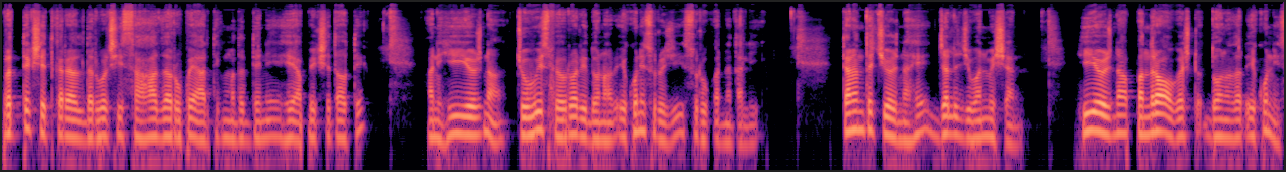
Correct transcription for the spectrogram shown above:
प्रत्येक शेतकऱ्याला दरवर्षी सहा हजार रुपये आर्थिक मदत देणे हे अपेक्षित होते आणि ही योजना चोवीस फेब्रुवारी दोन हजार एकोणीस रोजी सुरू करण्यात आली. त्यानंतरची योजना आहे जल जीवन मिशन. ही योजना पंधरा ऑगस्ट दोन हजार एकोणीस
